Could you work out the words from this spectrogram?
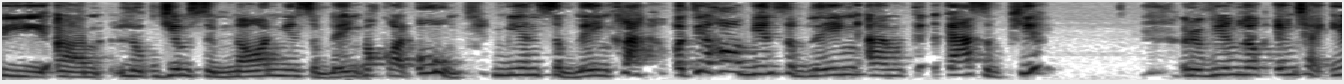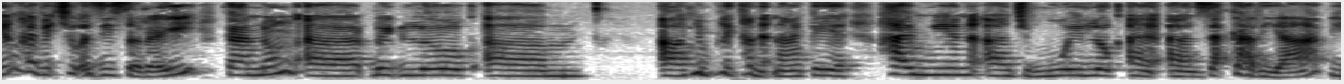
ពីអមលោកយឹមសំណនមានសម្លេងរបស់គាត់អូមានសម្លេងខ្លះឧទាហរណ៍មានសម្លេងអមការសម្ភាសរវាងលោកអេងឆៃអៀងហើយវិទ្យុអេស៊ីសេរីកាលនោះអឺដូចលោកអឺអឺខ្ញុំភ្លេចថាអ្នកណាគេហើយមានជាមួយលោកហ្សាការីយ៉ាពី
